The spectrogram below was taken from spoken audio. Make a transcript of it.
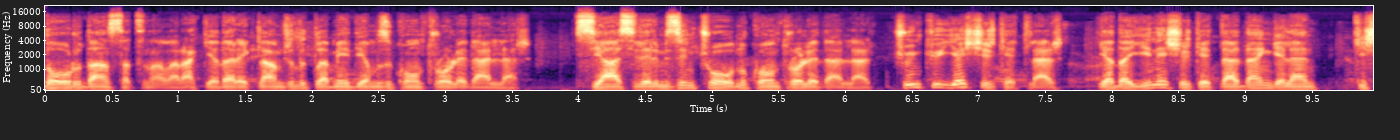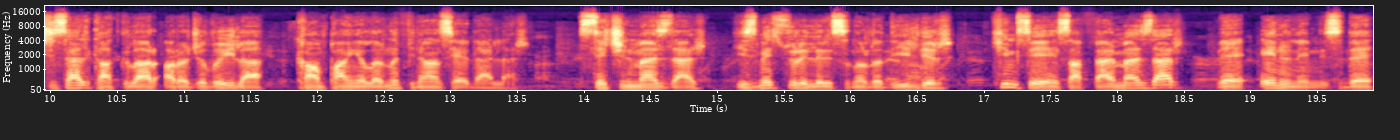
Doğrudan satın alarak ya da reklamcılıkla medyamızı kontrol ederler. Siyasilerimizin çoğunu kontrol ederler. Çünkü ya şirketler ya da yine şirketlerden gelen kişisel katkılar aracılığıyla kampanyalarını finanse ederler. Seçilmezler, hizmet süreleri sınırlı değildir, kimseye hesap vermezler ve en önemlisi de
